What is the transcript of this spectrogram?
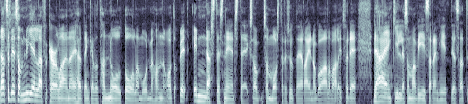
Alltså det som nu gäller för Carolina är helt enkelt att ha noll tålamod med honom. Och ett endaste snedsteg som, som måste resultera i något allvarligt. För det, det här är en kille som har visat en hittills att,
